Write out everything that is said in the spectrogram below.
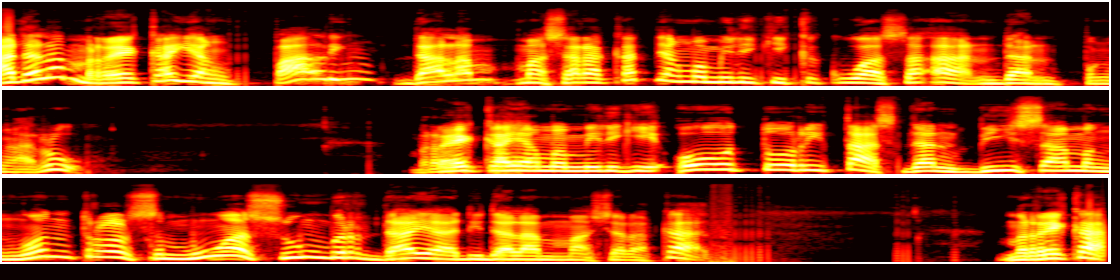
adalah mereka yang paling dalam masyarakat yang memiliki kekuasaan dan pengaruh. Mereka yang memiliki otoritas dan bisa mengontrol semua sumber daya di dalam masyarakat. Mereka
